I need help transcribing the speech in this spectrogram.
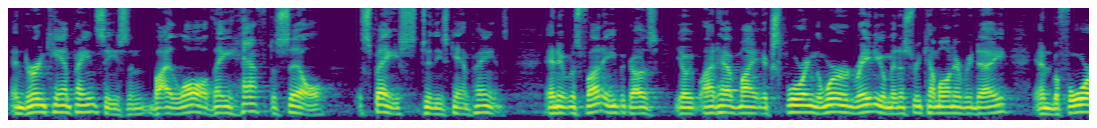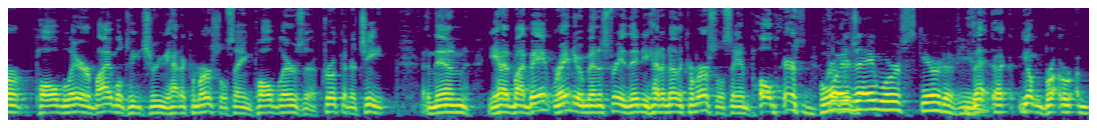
and during campaign season, by law, they have to sell space to these campaigns. And it was funny because, you know, I'd have my Exploring the Word radio ministry come on every day. And before Paul Blair, Bible teacher, you had a commercial saying Paul Blair's a crook and a cheat. And then you had my radio ministry, and then you had another commercial saying Paul Blair's Boy, they were scared of you. That, uh, you know,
